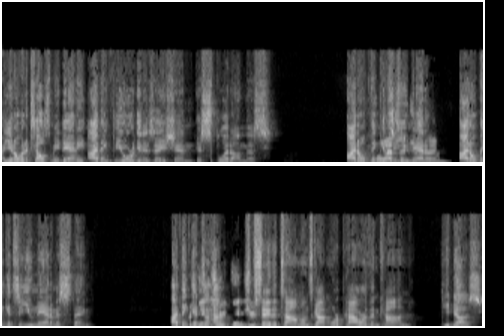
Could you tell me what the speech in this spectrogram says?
you know what it tells me, Danny? I think the organization is split on this. I don't think Well, it's a unanimous. I don't think it's a unanimous thing. I think But it's didn't, house. you, didn't you say that Tomlin's got more power than Khan? He does,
